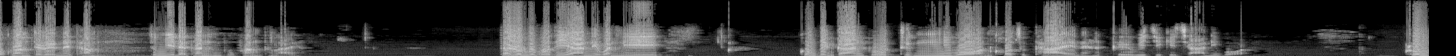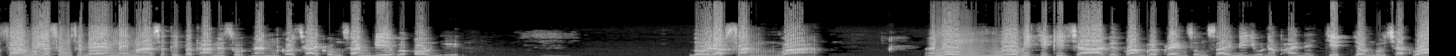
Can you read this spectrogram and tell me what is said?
อความเจริญในธรรมจะมีแด่ท่านผู้ฟังทั้งหลาย แต่ร่มพระโพธิญาณในวันนี้ คงเป็นการพูดถึงนิวรณ์ข้อสุดท้ายนะฮะคือวิจิกิจฉานิวรณ์โครงสร้างเวลาทรงแสดงในมหาสติปัฏฐานสูตรนั้น ก็ใช้โครงสร้างเดียวกับข้ออื่น โดยรับสั่งว่า อันหนึ่งเมื่อวิจิกิจฉาคือความเครือบแคลงสงสัยมีอยู่ณภายในจิต ย่อมรู้ชัดว่า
